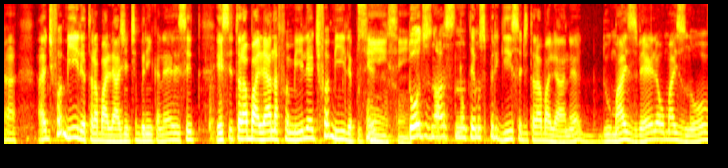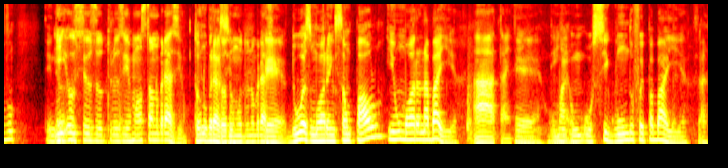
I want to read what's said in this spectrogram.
a, a- é de família trabalhar, a gente brinca, né? Esse, esse trabalhar na família é de família, porque Sim, sim. todos nós não temos preguiça de trabalhar, né? Do mais velho ao mais novo, entendeu? E os seus outros irmãos estão no Brasil. Estão no Brasil. Todo mundo no Brasil. É, duas moram em São Paulo e um mora na Bahia. Ah, tá, entendi. É, entendi. uma- um- o segundo foi pra Bahia. sabe?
